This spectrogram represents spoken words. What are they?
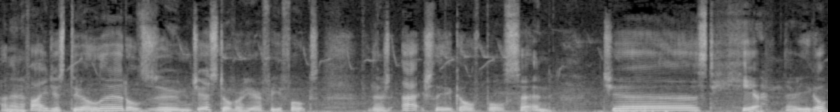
And then if I just do a little zoom just over here for you folks, there's actually a golf ball sitting just here. There you go.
